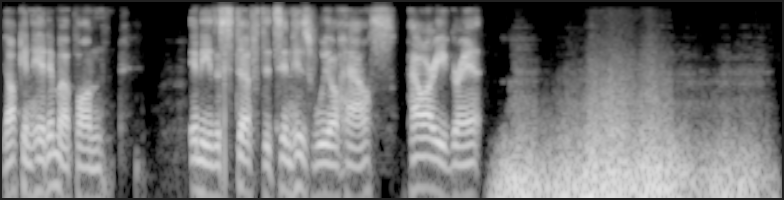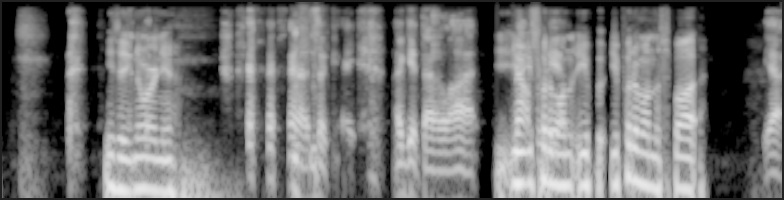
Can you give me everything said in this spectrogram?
y'all can hit him up on any of the stuff that's in his wheelhouse. How are you, Grant? He's ignoring you. That's okay. I get that a lot. You, you, Not you for put him him. on you put you put him on the spot. Yeah.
